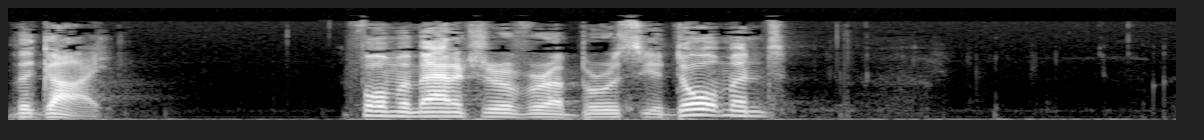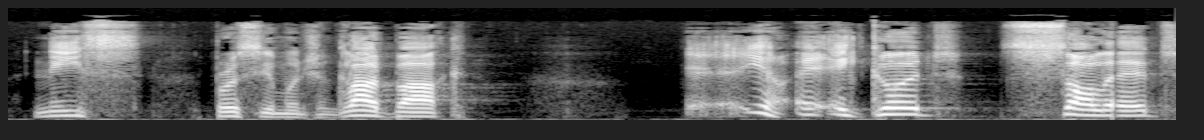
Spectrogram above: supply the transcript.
the guy former manager of uh, Borussia Dortmund, Nice, Borussia Mönchengladbach. Uh, you know, a, a, good, solid,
